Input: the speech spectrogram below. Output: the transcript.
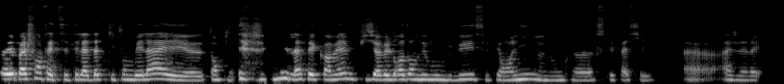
j'avais pas le choix en fait, c'était la date qui tombait là et euh, tant pis, je l'ai fait quand même. Puis j'avais le droit d'emmener mon bébé, c'était en ligne donc euh, c'était facile à gérer.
